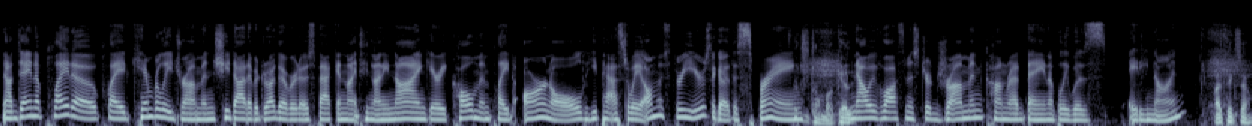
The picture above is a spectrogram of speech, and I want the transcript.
Now, Dana Plato played Kimberly Drummond. She died of a drug overdose back in 1999. Gary Coleman played Arnold. He passed away almost three years ago this spring. What you talking about, Kellie? Now we've lost Mr. Drummond. Conrad Bain, I believe, was 89. I think so.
